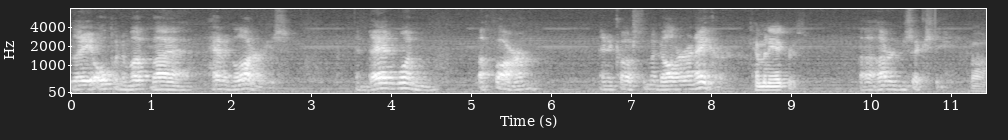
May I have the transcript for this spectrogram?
they opened them up by having lotteries. And Dad won a farm, and it cost him a dollar an acre, How many acres? a hundred and sixty. Wow.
